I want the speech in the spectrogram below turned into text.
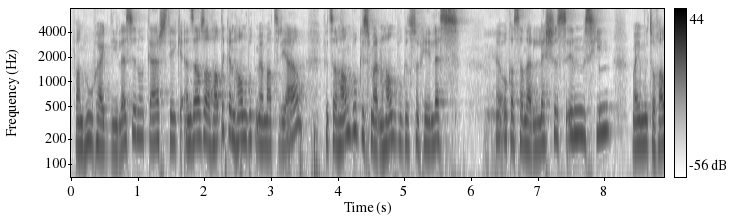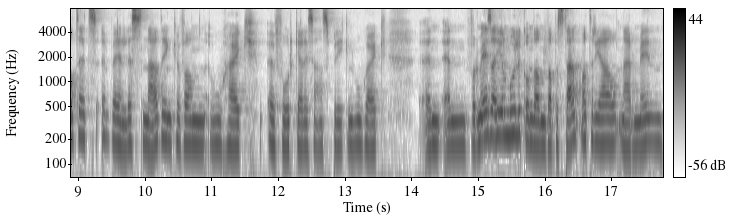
van hoe ga ik die les in elkaar steken. En zelfs al had ik een handboek met materiaal, ik vind een handboek is maar een handboek, dat is nog geen les. Ja, ook al staan daar lesjes in misschien, maar je moet toch altijd hè, bij een les nadenken van hoe ga ik eh, voorkennis aanspreken, hoe ga ik... En, en voor mij is dat heel moeilijk om dan dat bestaand materiaal naar mijn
